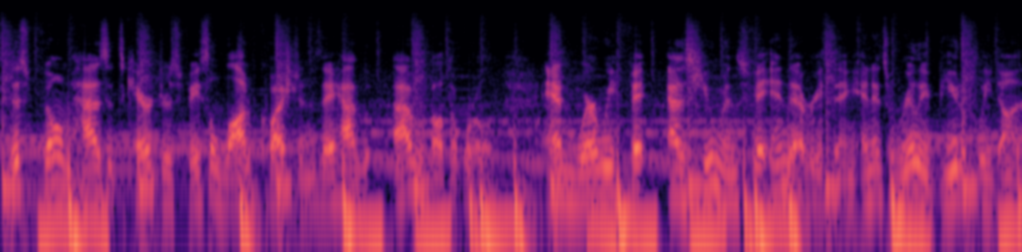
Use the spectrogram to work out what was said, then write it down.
This film has its characters face a lot of questions they have, have about the world and where we fit as humans fit into everything and it's really beautifully done.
